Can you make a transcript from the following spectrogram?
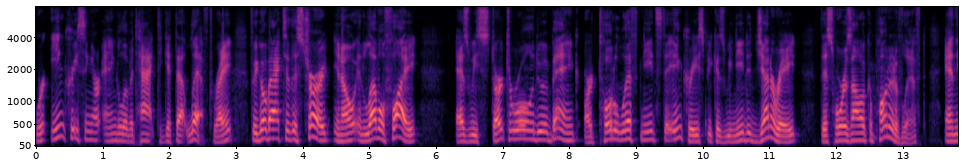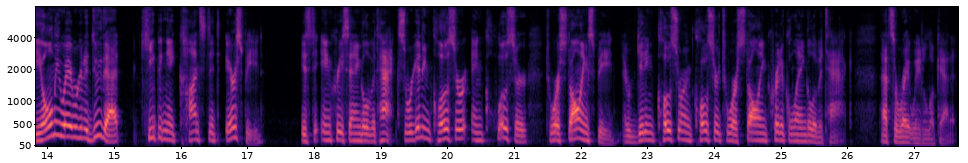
We're increasing our angle of attack to get that lift, right? If we go back to this chart, you know, in level flight, as we start to roll into a bank, our total lift needs to increase because we need to generate this horizontal component of lift. And the only way we're going to do that keeping a constant airspeed is to increase angle of attack. So we're getting closer and closer to our stalling speed. And we're getting closer and closer to our stalling critical angle of attack. That's the right way to look at it.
